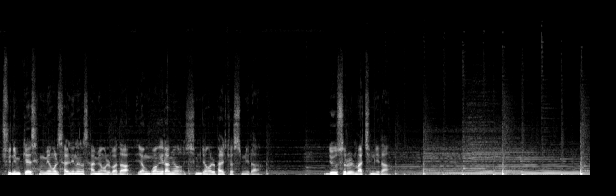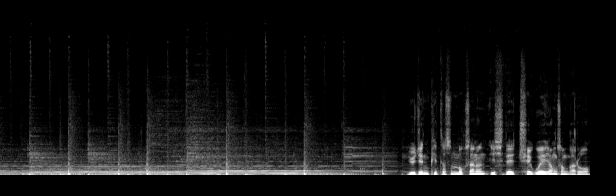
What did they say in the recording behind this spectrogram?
주님께 생명을 살리는 사명을 받아 영광이라며 심정을 밝혔습니다. 뉴스를 마칩니다. 유진 피터슨 목사는 이 시대 최고의 영성가로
